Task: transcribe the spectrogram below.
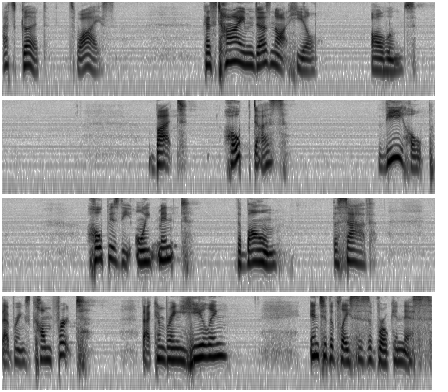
That's good. It's wise. Because time does not heal all wounds. But hope does. The hope. Hope is the ointment, the balm, the salve that brings comfort, that can bring healing into the places of brokenness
